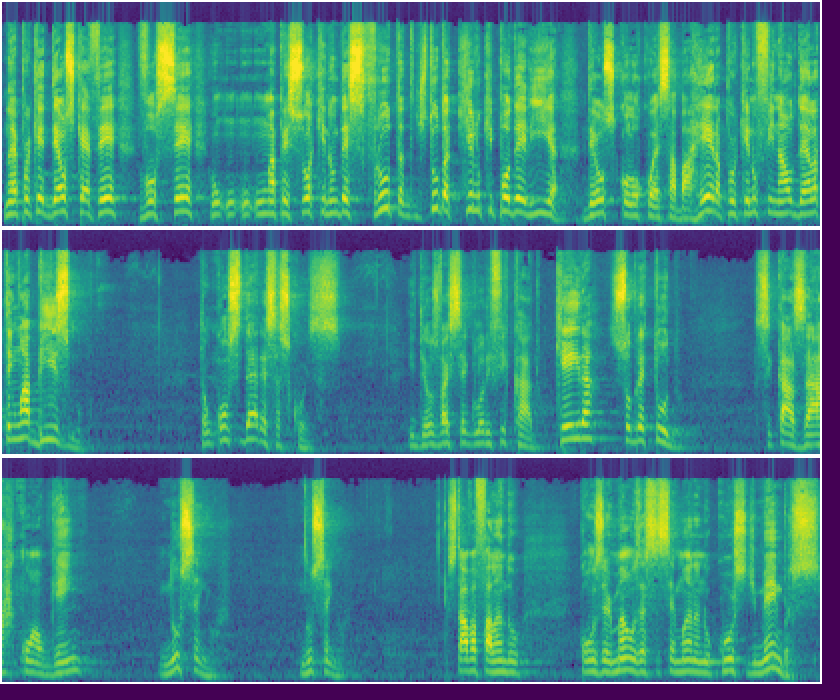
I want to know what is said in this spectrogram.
Não é porque Deus quer ver você um, uma pessoa que não desfruta de tudo aquilo que poderia. Deus colocou essa barreira porque no final dela tem um abismo. Então considere essas coisas. E Deus vai ser glorificado. Queira, sobretudo, se casar com alguém no Senhor. No Senhor. Estava falando com os irmãos essa semana no curso de membros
